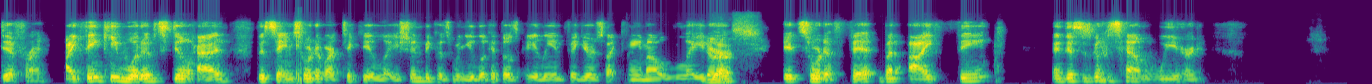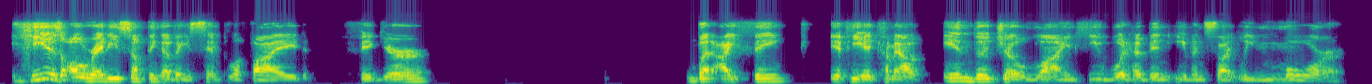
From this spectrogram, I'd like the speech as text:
different. I think he would have still had the same sort of articulation because when you look at those alien figures that came out later, Yes. It sort of fit. But I think, and this is going to sound weird, he is already something of a simplified figure. But I think if he had come out in the Joe line, he would have been even slightly more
